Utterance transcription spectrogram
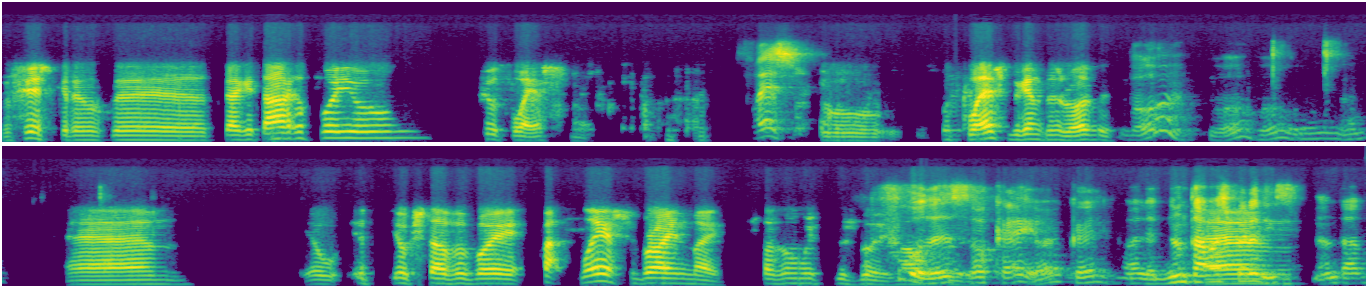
me fez querer uh, tocar guitarra foi o, foi o Slash. Né? Slash? O, o Slash de Guns N' Roses. Boa, boa, boa. boa. Um, eu, eu, eu gostava bem. Pá, Slash, Brian May gostavam muito dos dois. Foda-se, ok, ok. Olha, não estava à espera um, disso. Não estava.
